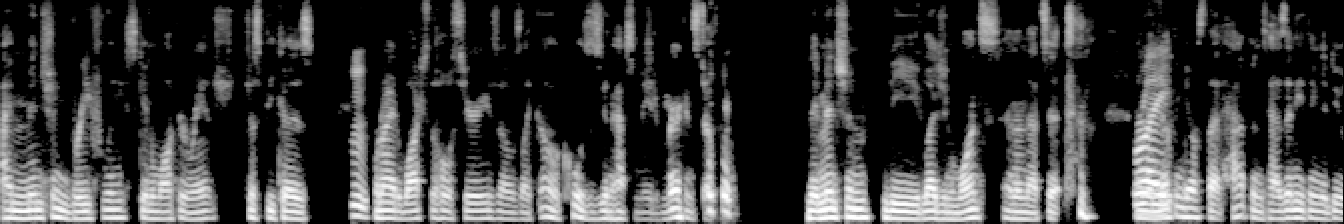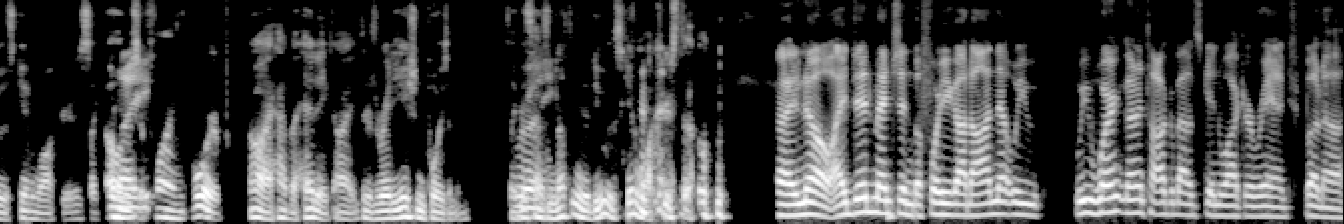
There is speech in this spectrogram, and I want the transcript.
I mentioned briefly Skinwalker Ranch just because Hmm. when I had watched the whole series, I was like, "Oh, cool! This is gonna have some Native American stuff." they mention the legend once, and then that's it. Right. nothing else that happens has anything to do with Skinwalkers. It's like, oh, there's a flying orb. Oh, I have a headache. I there's radiation poisoning. It's like this has nothing to do with Skinwalkers, though. I know. I did mention before you got on that we we weren't gonna talk about Skinwalker Ranch, but uh,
